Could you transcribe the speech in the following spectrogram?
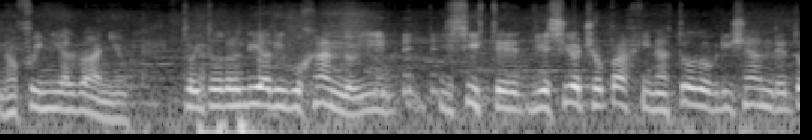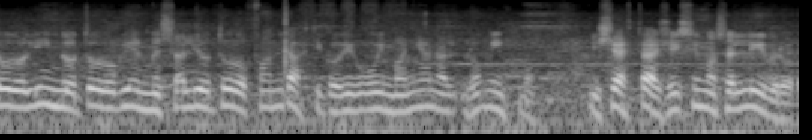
no fui ni al baño. Estoy todo el día dibujando y hiciste 18 páginas, todo brillante, todo lindo, todo bien, me salió todo fantástico. Digo, uy, mañana lo mismo. Y ya está, ya hicimos el libro.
